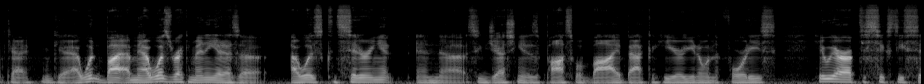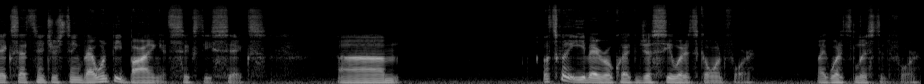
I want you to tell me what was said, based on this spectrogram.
Okay, okay. I wouldn't buy. I mean, I was recommending it as a. I was considering it and uh, suggesting it as a possible buy back here, you know, in the 40s. Here we are up to 66. That's interesting, but I wouldn't be buying at 66. Um, let's go to eBay real quick and just see what it's going for, like what it's listed for.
